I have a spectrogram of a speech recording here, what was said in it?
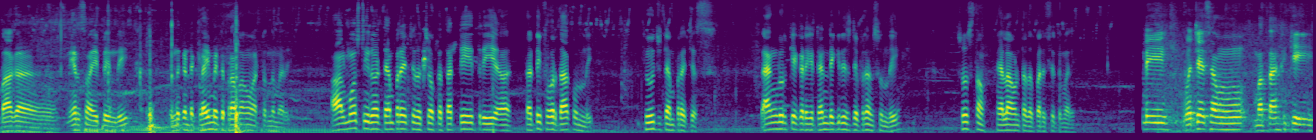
బాగా నీరసం అయిపోయింది. ఎందుకంటే క్లైమేట్ ప్రభావం అట్టుంది మరి. ఆల్మోస్ట్ ఈరోజు టెంపరేచర్ వచ్చి ఒక థర్టీ త్రీ థర్టీ ఫోర్ దాకా ఉంది. Huge temperatures. బెంగళూరుకి ఇక్కడికి టెన్ డిగ్రీస్ డిఫరెన్స్ ఉంది. చూస్తాం ఎలా ఉంటుందో పరిస్థితి మరి. అండి వచ్చేసాము. మొత్తానికి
